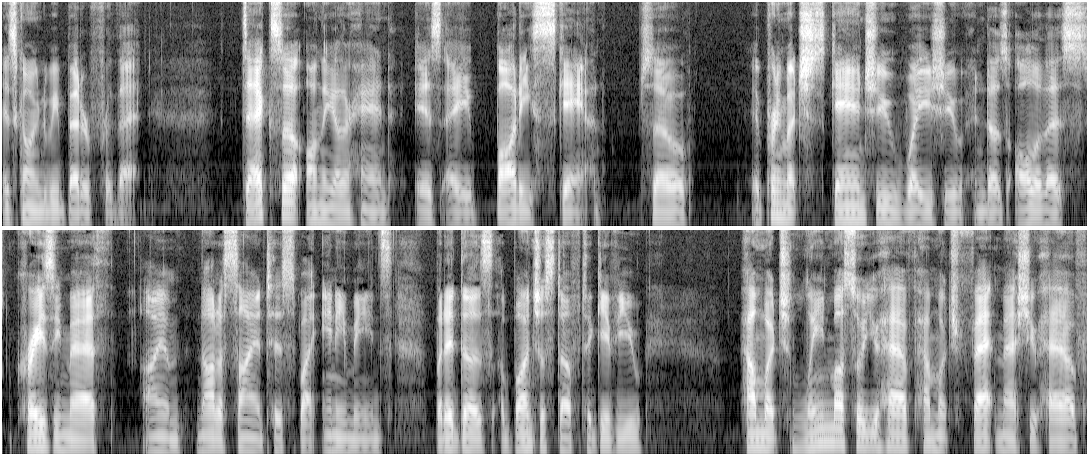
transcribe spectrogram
it's going to be better for that. DEXA, on the other hand, is a body scan. So it pretty much scans you, weighs you, and does all of this crazy math. I am not a scientist by any means, but it does a bunch of stuff to give you how much lean muscle you have, how much fat mass you have,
